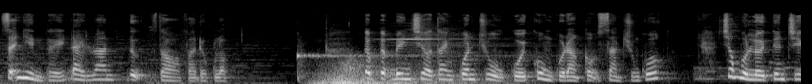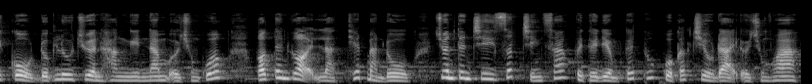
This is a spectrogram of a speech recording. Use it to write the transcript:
sẽ nhìn thấy Đài Loan tự do và độc lập. Tập Cận Bình trở thành quân chủ cuối cùng của Đảng Cộng sản Trung Quốc. Trong một lời tiên tri cổ được lưu truyền hàng nghìn năm ở Trung Quốc, có tên gọi là Thiết Bản Đồ, chuyên tiên tri rất chính xác về thời điểm kết thúc của các triều đại ở Trung Hoa.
